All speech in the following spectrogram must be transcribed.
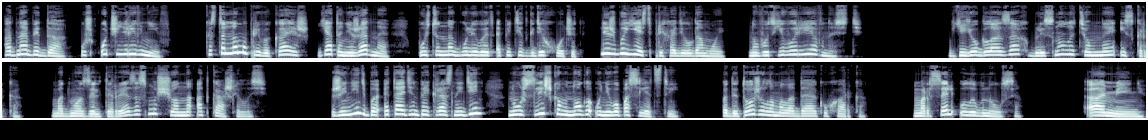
Одна беда, уж очень ревнив. К остальному привыкаешь, я-то не жадная, пусть он нагуливает аппетит где хочет, лишь бы есть приходил домой. Но вот его ревность... В ее глазах блеснула темная искорка. Мадмуазель Тереза смущенно откашлялась. «Женитьба — это один прекрасный день, но уж слишком много у него последствий», — подытожила молодая кухарка. Марсель улыбнулся. «Аминь»,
